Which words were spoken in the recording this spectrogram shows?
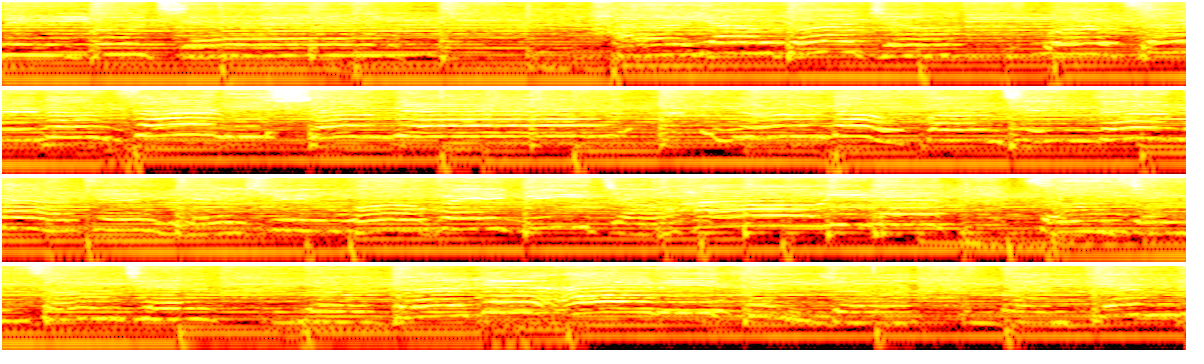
你不见。还要多久我才能在你身边？等到放晴的那天，也许我会比较好一点。从前，从前有个人爱你很久，但偏偏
